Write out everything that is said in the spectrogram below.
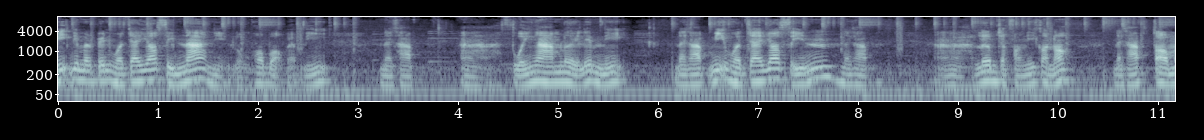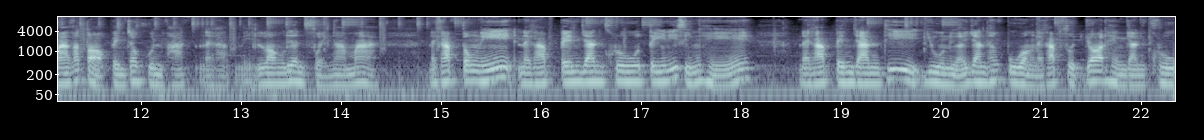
มินี่มันเป็นหัวใจยอดศิลป์นะนี่หลวงพ่อบอกแบบนี้นะครับอ่าสวยงามเลยเล่มนี้นะครับมิหัวใจยอดศิลป์นะครับอ่าเริ่มจากฝั่งนี้ก่อนเนาะนะครับ ต่อมาก็ตอกเป็นเจ้าคุณพัดนะครับนี่ลองเลื่อนสวยงามมากนะครับ ตรงนี้นะครับเป็นยันครูตีนิสิงเหนะครับ เป็นยันที่อยู่เหนือยันทั้งปวงนะครับ สุดยอดแห่งยันครู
